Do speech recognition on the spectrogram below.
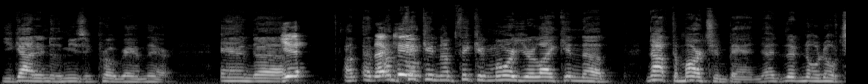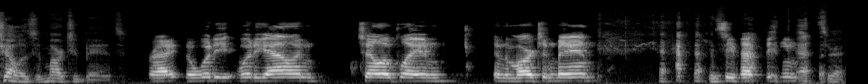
you got into the music program there, and uh, Yeah, I'm, I'm, I'm thinking. I'm thinking more. You're like in the not the marching band. Uh, There no no cellos in marching bands. right. The Woody Woody Allen cello playing in the marching band. You see that scene? That's right.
